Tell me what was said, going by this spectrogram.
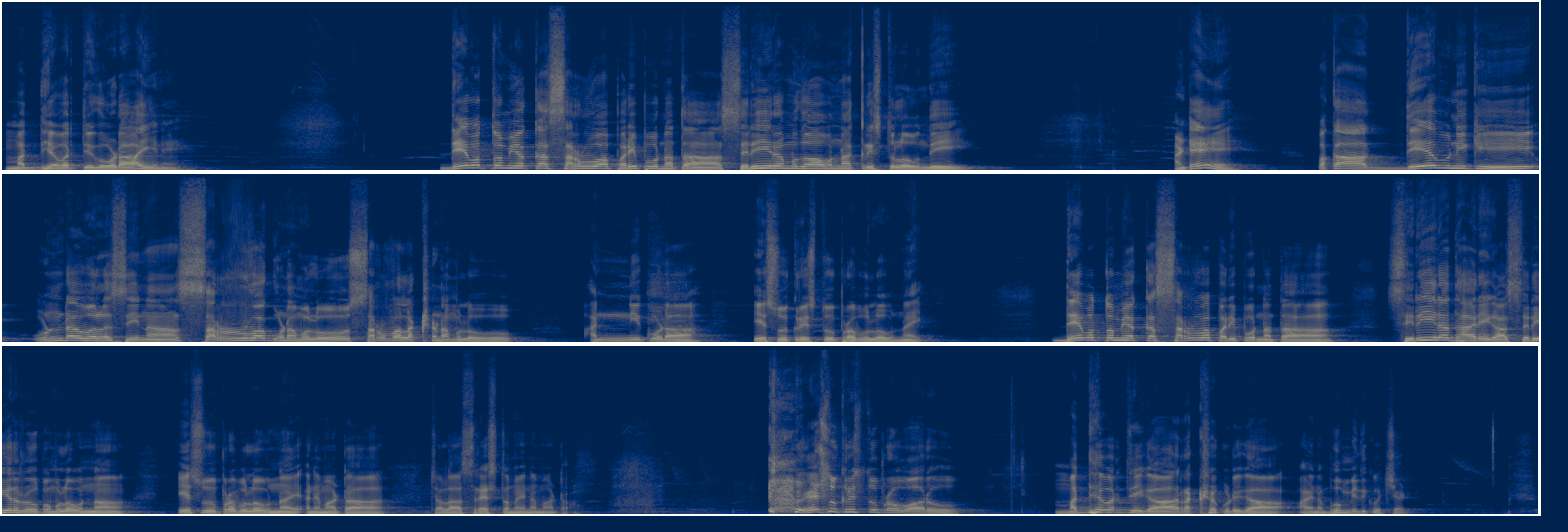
మధ్యవర్తి కూడా ఈయనే. దేవత్వం యొక్క సర్వ పరిపూర్ణత శరీరముగా ఉన్న క్రీస్తులో ఉంది. అంటే ఒక దేవునికి ఉండవలసిన సర్వగుణములు సర్వ లక్షణములు అన్నీ కూడా యేసుక్రీస్తు ప్రభులో ఉన్నాయి. దేవత్వం యొక్క సర్వ పరిపూర్ణత శరీరధారిగా శరీర రూపంలో ఉన్న యేసు ప్రభులో ఉన్నాయి అనే మాట చాలా శ్రేష్టమైన మాట. యేసుక్రీస్తు ప్రభు వారు మధ్యవర్తిగా రక్షకుడిగా ఆయన భూమి మీదకి వచ్చాడు.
